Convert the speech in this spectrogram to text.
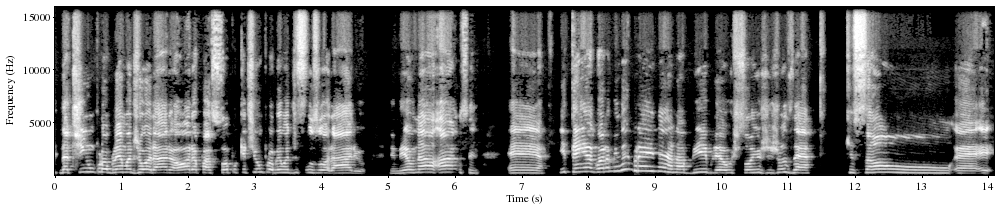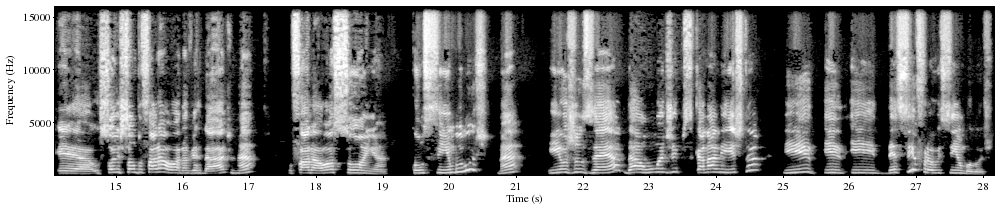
Ainda tinha um problema de horário, a hora passou porque tinha um problema de fuso horário. Entendeu? Não, ah, assim, é, e tem agora, me lembrei, né, na Bíblia, os sonhos de José, que são. É, é, é os sonhos são do Faraó, na verdade, né? O Faraó sonha com símbolos, né? E o José dá uma de psicanalista e, e, e decifra os símbolos.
